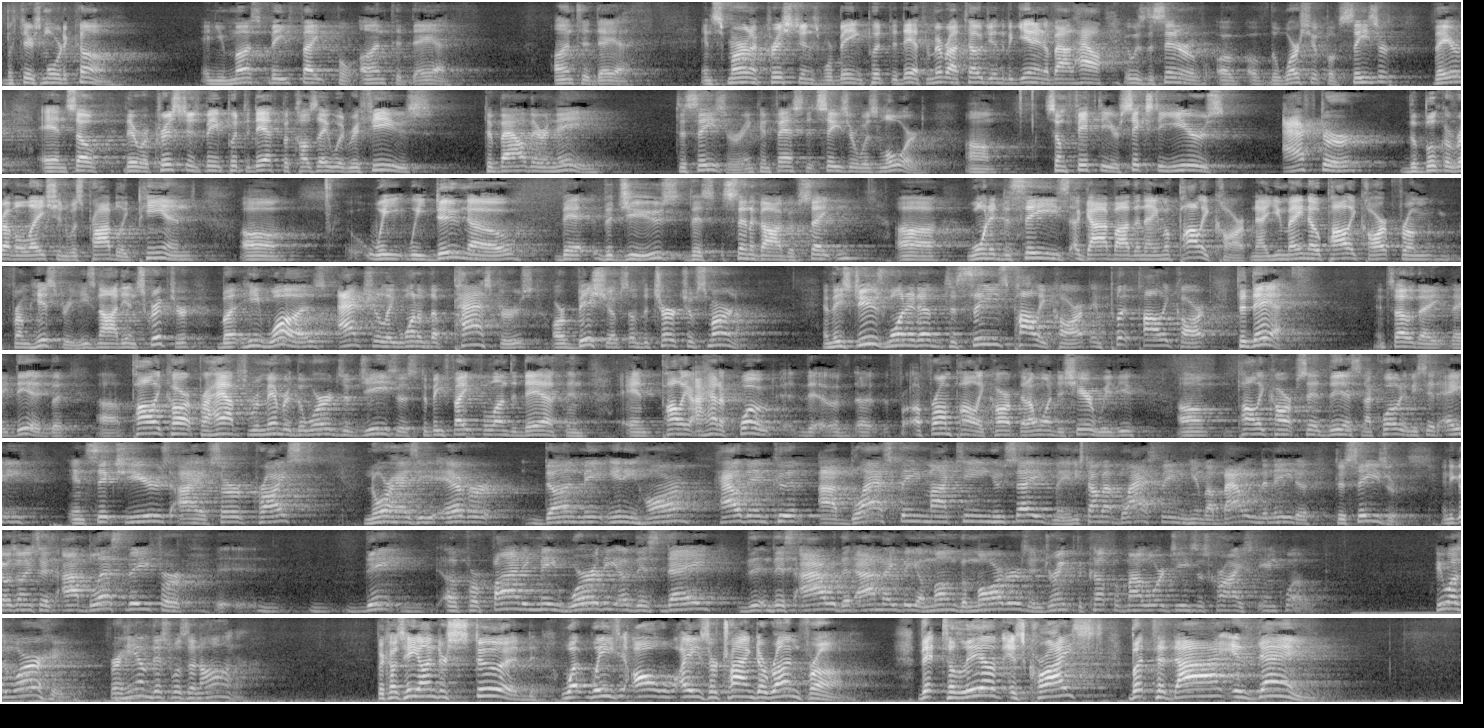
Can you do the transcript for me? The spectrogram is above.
but there's more to come. And you must be faithful unto death. Unto death. And Smyrna Christians were being put to death. Remember, I told you in the beginning about how it was the center of, of, of the worship of Caesar there. And so there were Christians being put to death because they would refuse to bow their knee to Caesar and confess that Caesar was Lord. Um, some 50 or 60 years after the book of Revelation was probably penned, um, we, we do know that the Jews, this synagogue of Satan, uh, wanted to seize a guy by the name of Polycarp. Now, you may know Polycarp from from history. He's not in Scripture, but he was actually one of the pastors or bishops of the church of Smyrna. And these Jews wanted him to seize Polycarp and put Polycarp to death. And so they, they did. But uh, Polycarp perhaps remembered the words of Jesus to be faithful unto death. And, and Poly, I had a quote uh, from Polycarp that I wanted to share with you. Um, Polycarp said this, and I quote him. He said, 80 in six years I have served Christ, nor has he ever done me any harm. How then could I blaspheme my king who saved me? And he's talking about blaspheming him by bowing the knee to, to Caesar. And he goes on and says, I bless thee for, uh, for finding me worthy of this day, this hour, that I may be among the martyrs and drink the cup of my Lord Jesus Christ. End quote. He wasn't worried For him, this was an honor. Because he understood what we always are trying to run from that to live is Christ, but to die is gain.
